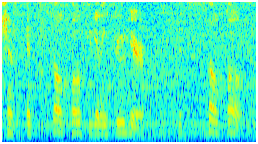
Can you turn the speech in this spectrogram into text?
It's just, it's so close to getting through here. It's so close.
